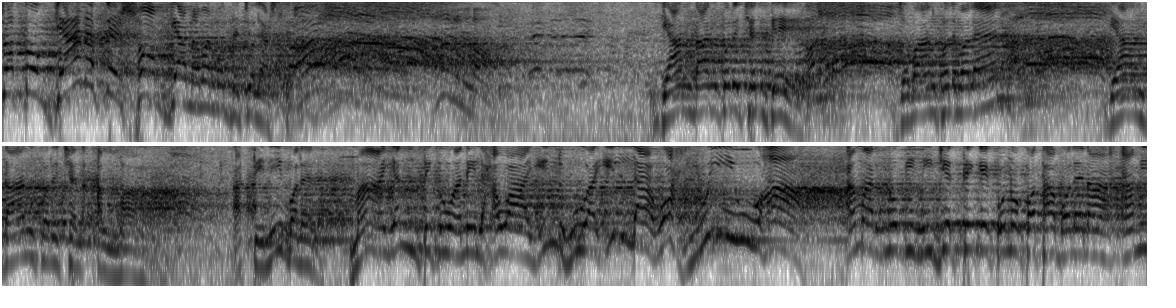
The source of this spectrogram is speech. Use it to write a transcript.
যত জ্ঞান আছে, সব জ্ঞান আমার মধ্যে চলে আসছে। জ্ঞান দান করেছেন কে? জবান খুলে বলেন, জ্ঞান দান করেছেন আল্লাহ। আর তিনি বলেন, মা আনিল হাওয়া আমার নবী নিজের থেকে কোনো কথা বলে না, আমি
